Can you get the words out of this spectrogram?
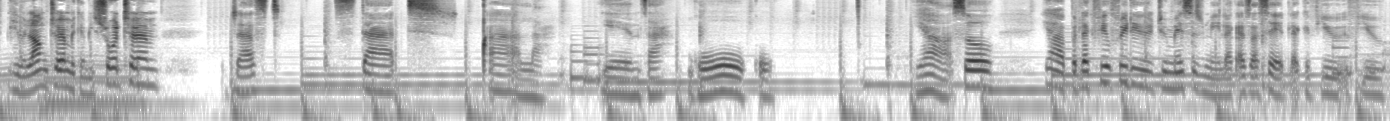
it can be long term it can be short term just start yeah so yeah but like feel free to to message me. Like as i said like if you if you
